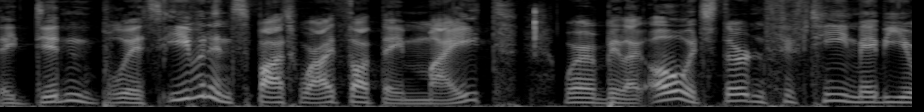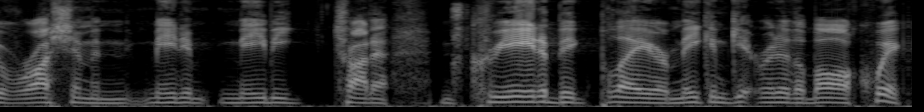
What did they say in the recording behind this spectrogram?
They didn't blitz even in spots where I thought they might, where it'd be like, oh, it's third and fifteen. Maybe you rush him and made him maybe try to create a big play or make him get rid of the ball quick.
